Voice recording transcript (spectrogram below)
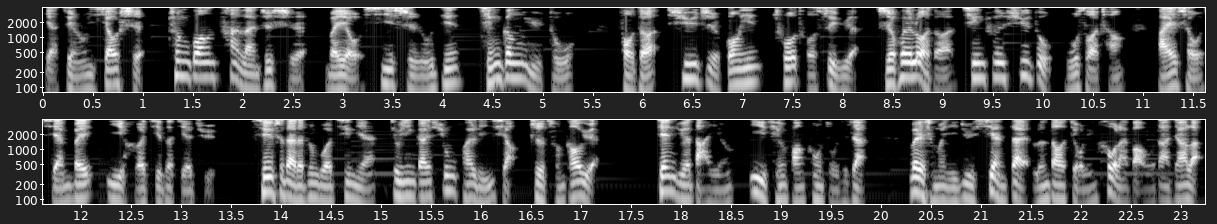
也最容易消逝。春光灿烂之时，唯有惜时如金，勤耕雨读。否则，虚掷光阴，蹉跎岁月，只会落得青春虚度，无所成，白首衔悲亦何及的结局。新时代的中国青年就应该胸怀理想，志存高远，坚决打赢疫情防控阻击战。为什么一句“现在轮到九零后来保护大家了”，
